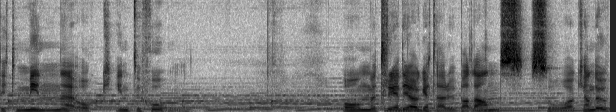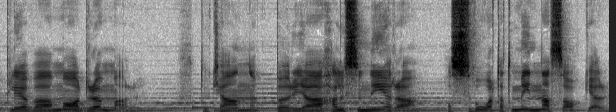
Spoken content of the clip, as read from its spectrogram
ditt minne och intuition. Om tredje ögat är ur balans så kan du uppleva mardrömmar. Du kan börja hallucinera, ha svårt att minnas saker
